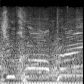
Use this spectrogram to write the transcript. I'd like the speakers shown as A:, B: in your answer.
A: Did you call back?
